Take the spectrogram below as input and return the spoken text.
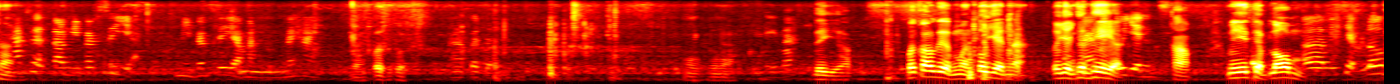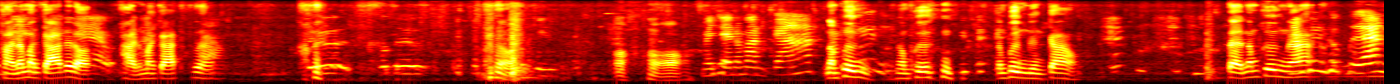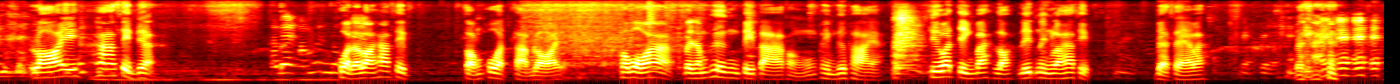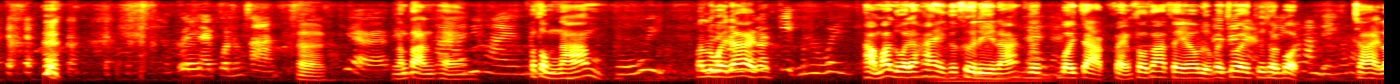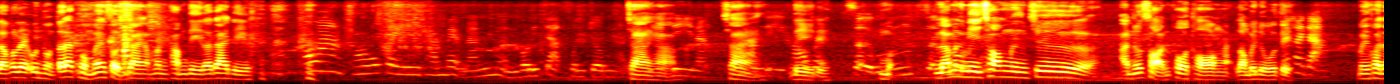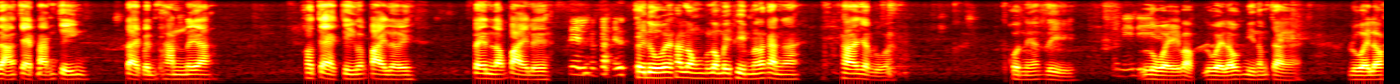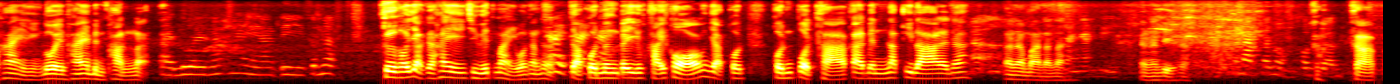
ใช่ ถ้าเกิดตอนมีเป๊ปซี่อะ มีเป๊ปซี่อะมันไม่ให้เดี๋ยวเปิดดูอ่าเปิดเลยอืมเป็นไงดีไหมดีครับเมื่อก็เรียกเหมือนตู้เย็นน่ะตู้เย็นเคลื่อนที่อะตู้เย็นครับ มีเสียบล่ม เออมีเสียบลมขายน้ำมันก๊าซได้วยเหรอ แก้วขายน้ำมันก๊าซด้วยเหรอซื้อก็ซื้ออ๋ออ๋ออ๋อไม่ใช่น้ำมันก๊าซน้ำผึ้งน้ำผึ้งน้ำผึ้งเดือนเก้าแต่น้ำผึ้งนะน้ำผึ้งทุกเดือนร้อยห้าสิบเนี่ย เขาเรียกน้ำผึ้งทุกขวดละร้อยห้าสิบสองขวดสามร้อยเขาบอกว่าเป็นน้ำผึ้งตีตาของพิมพ์ริพายอะคิดว่าจริงปะร้อยลิตรหนึ่งร้อยห้าสิบแบบแซ่ปะแบบแบบเป็นใช้คนน้ำตาล เออ น้ำตาลแพงพี่พายผสมน้ำอุ้ยมันรวยได้นะธุรกิจมันรวยถามว่ารวยได้ให้ก็คือดีนะคือบริจาคแฝงโซลาร์เซลล์หรือไปช่วยที่ชนบทเขาทำดีเขาทำดีใช่ เราก็เลยอุดหนุนตอนแรกผมไม่สนใจนะมันทำดีแล้วได้ดีเพราะว่า เขาไปทำแบบนั้นเหมือนบริจาคคนจนอะใช่ครับ ดีนะใช่เขาทำดีเขาดี แบบเสริมเสริแล้วมันมีช่องหนึ่งชื่ออนุสรณ์โพธิ์ทองอะลองไปดูสิ ไม่ค่อยดังไม่ค่อยดังแจกตังค์จริง แต่เป็นพันเลยอะเขาแจกจริงแล้วไปเลย เต้นแล้วไปเลย เต้นเลยไปเลยเคยดูไหมครับลองลองไปพิมพ์มาแล้วกันนะ ถ้าอยากรู้อะคนเนี้ยดี คนนี้ดีรวยแบบรวยแล้วมีน้ำใจอะรวยแล้วให้จริงรวยให้เป็นพันอะแต่รวยแล้วให้อะ ดีสำหรับ คือเขาอยากจะให้ชีวิตใหม่ว่ากันเถอะใช่ใช่จากคนหนึงไปขายของ อยากคนคนปวดขากลายเป็นนักกีฬาเลยนะเออเออันอนั้นประมาณนั้นนะอย่างนั้นดีอย่างนั้นดีครับสนับสนุนคนจนครับ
